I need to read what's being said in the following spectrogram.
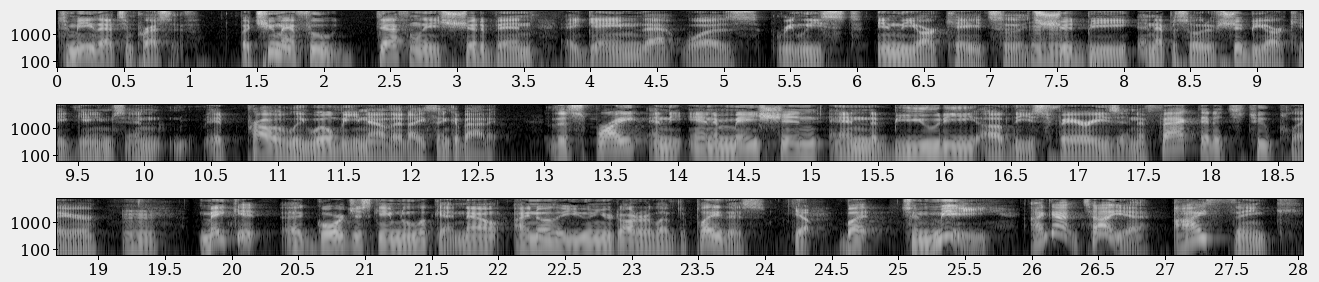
to me that's impressive but chew man fu definitely should have been a game that was released in the arcade. So it mm-hmm. should be an episode of Should Be Arcade Games, and it probably will be now that I think about it. The sprite and the animation and the beauty of these fairies and the fact that it's two player mm-hmm. Make it a gorgeous game to look at. Now, I know that you and your daughter love to play this. Yep. But to me, I got to tell you, I think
